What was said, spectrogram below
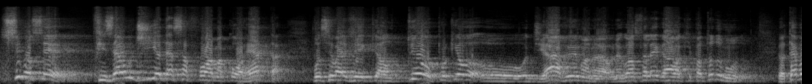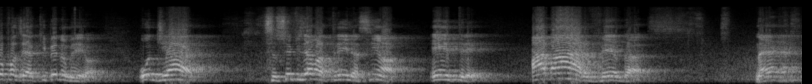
Se você fizer um dia dessa forma correta, você vai ver que ao teu, porque o, o, odiar, viu, Emanuel? O negócio é legal aqui para todo mundo. Eu até vou fazer aqui bem no meio, ó. Odiar, se você fizer uma trilha assim, ó, entre amar vendas, né?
